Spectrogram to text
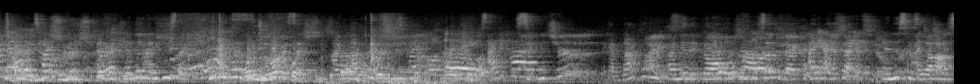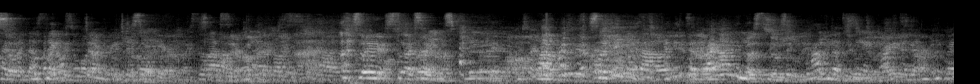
and I'm like, Tony, I'm you type should. And then he's like, yeah. What are your questions I'm about not going to type, grade? oh, I have signature, like, I'm not going, I'm gonna go over this other back and get that. And this is DOS, so it looks like the duck is disappeared. So so I. Um, So I think about, I think that those things that you have that thing, right? And people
